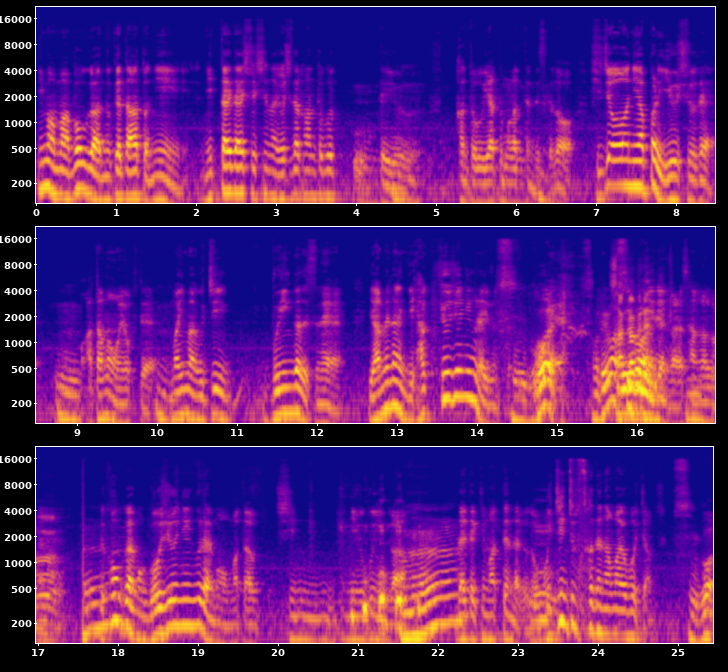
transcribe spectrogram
今まあ僕が抜けた後に日体大出身の吉田監督っうん。ていう監督やってもらってるんですけど非常にやっぱり優秀でうん。頭も良くて、うん。まあ、今うち部員がですね辞めないんで190人ぐらいいるんですよ。すごい。それはすごい三学年2年から3学年で。で今回も50人ぐらいもうまた新入部員がうん。大体決まってんだけど、うん。もう1日2日で名前覚えちゃうんですよ。すごい。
